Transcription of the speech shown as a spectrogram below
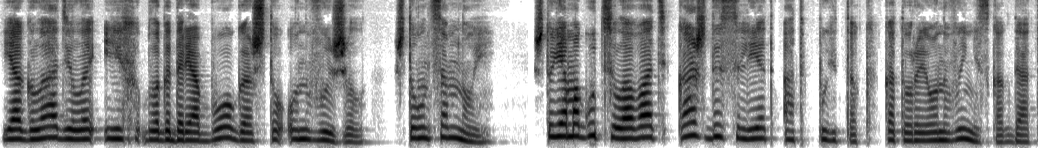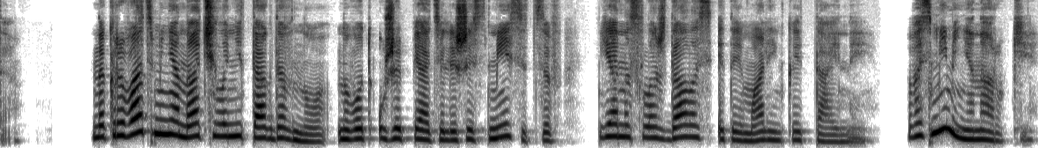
я гладила их благодаря Бога, что он выжил, что он со мной, что я могу целовать каждый след от пыток, которые он вынес когда-то. Накрывать меня начало не так давно, но вот уже пять или шесть месяцев я наслаждалась этой маленькой тайной. «Возьми меня на руки».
